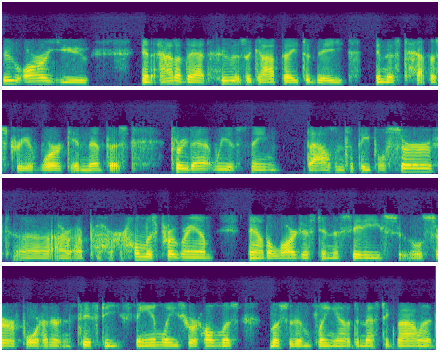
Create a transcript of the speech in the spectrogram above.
who are you? And out of that, who is agape to be in this tapestry of work in Memphis? Through that, we have seen thousands of people served. Uh, our, our, our, homeless program, now the largest in the city, will serve 450 families who are homeless, most of them fleeing out of domestic violence.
